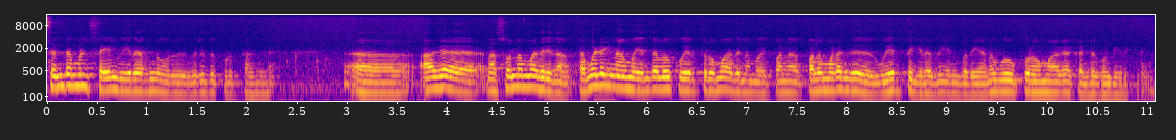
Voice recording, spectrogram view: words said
செந்தமிழ் செயல் வீரர்னு ஒரு விருது கொடுத்தாங்க. ஆக நான் சொன்ன மாதிரி தான் தமிழை நாம் எந்த அளவுக்கு உயர்த்துகிறோமோ அது நம்ம பல பல மடங்கு உயர்த்துகிறது என்பதை அனுபவபூர்வமாக கண்டு கொண்டிருக்கிறேன்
